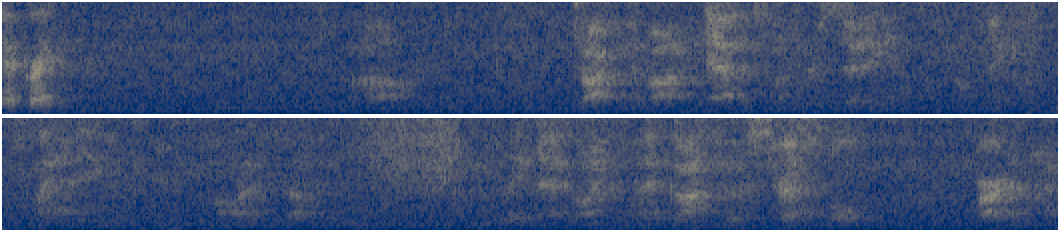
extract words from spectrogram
Yeah, Greg. Um, talking about habits when we're sitting and thinking, planning, all that stuff. Lately, I've, going, I've gone through a stressful part of my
